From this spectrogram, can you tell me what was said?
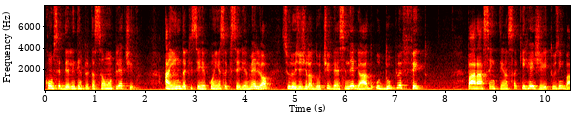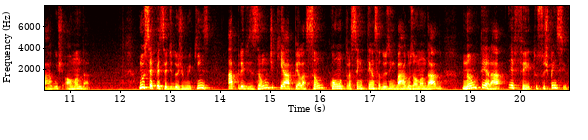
conceder-lhe interpretação ampliativa, ainda que se reconheça que seria melhor se o legislador tivesse negado o duplo efeito para a sentença que rejeita os embargos ao mandado. No CPC de 2015, a previsão de que a apelação contra a sentença dos embargos ao mandado não terá efeito suspensivo.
